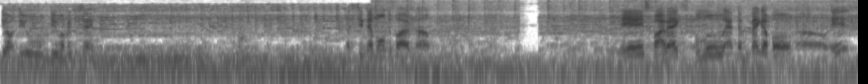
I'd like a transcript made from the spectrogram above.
Do you, do you, do you want me to say? Let's see the multiplier now. It's 5x blue and the mega ball now is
